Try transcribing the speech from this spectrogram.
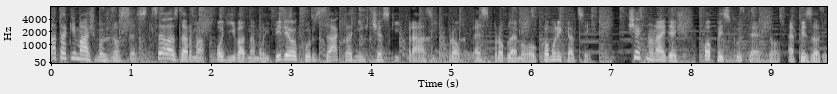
A taky máš možnost se zcela zdarma podívat na můj videokurs základních českých frází pro bezproblémovou komunikaci. Všechno najdeš v popisku této epizody.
